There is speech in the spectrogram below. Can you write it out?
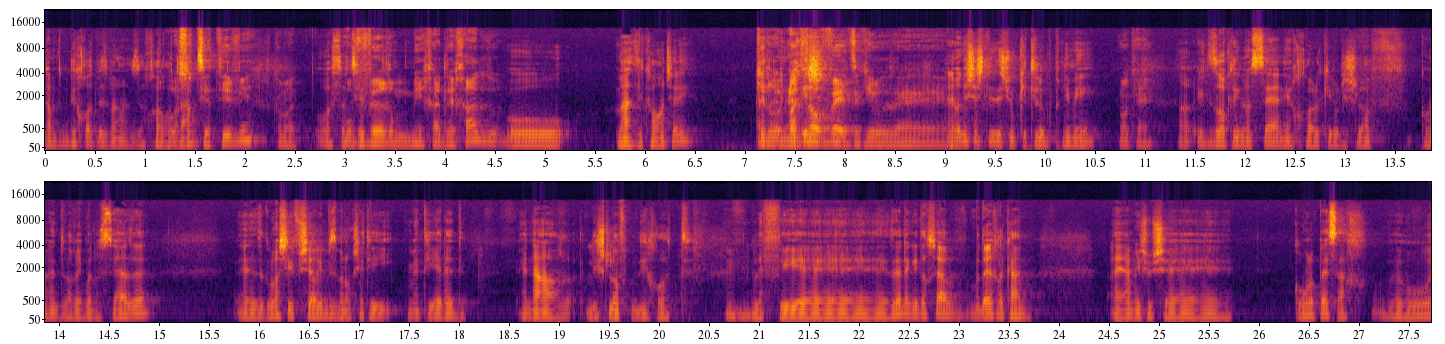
גם את הבדיחות בזמנו, אני זוכר אותם. הוא אסוציאטיבי? זאת אומרת, הוא אסוציאטיבי. עובר מאחד לאחד? הוא... מה, הזיכרון שלי? כאילו, איך מרגיש... זה עובד? זה כאילו, זה... אני מרגיש שיש לי איזשהו קטלוג פנימי. אוקיי. אם תזרוק לי נושא, אני יכול כאילו לשלוף כל מיני דברים בנושא הזה. אה, זה גם מה שאפשר לי בזמנו כשהייתי באמת ילד, אה, נער, לשלוף בדיחות לפי אה, זה, נגיד עכשיו, בדרך לכאן, היה מישהו שקוראים לו פסח, והוא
